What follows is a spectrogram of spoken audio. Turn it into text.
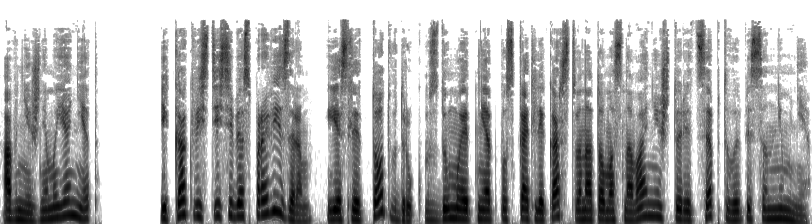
а в Нижнем ее нет. И как вести себя с провизором, если тот вдруг вздумает не отпускать лекарства на том основании, что рецепт выписан не мне.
